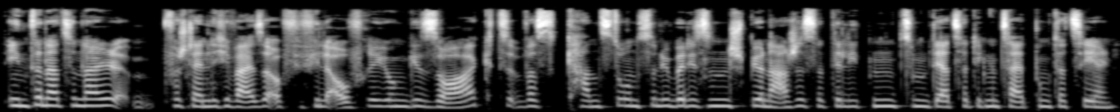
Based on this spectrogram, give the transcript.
international verständlicherweise auch für viel Aufregung gesorgt. Was kannst du uns denn über diesen Spionagesatelliten zum derzeitigen Zeitpunkt erzählen?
